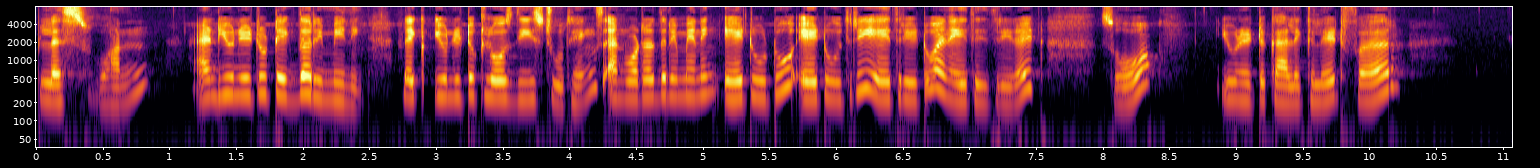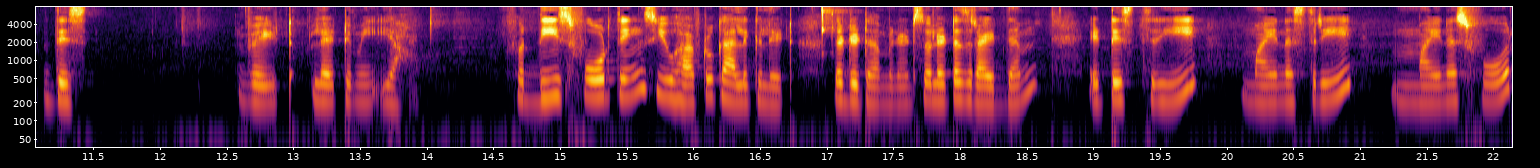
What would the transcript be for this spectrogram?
plus 1 and you need to take the remaining. Like you need to close these two things. And what are the remaining? A22 a23 a32 and a33 right? So you need to calculate for this. Wait let me yeah. For these four things you have to calculate the determinant so let us write them. It is 3 minus 3 minus 4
